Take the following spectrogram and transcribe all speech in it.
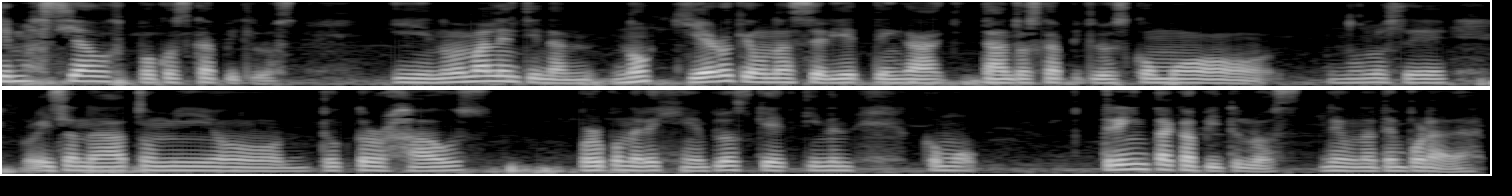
demasiados pocos capítulos. Y no me malentiendan, no quiero que una serie tenga tantos capítulos como, no lo sé, Grey's Anatomy o Doctor House, por poner ejemplos que tienen como 30 capítulos de una temporada.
